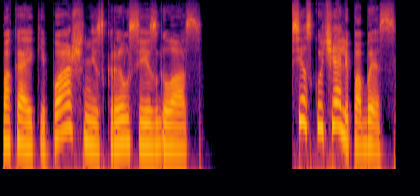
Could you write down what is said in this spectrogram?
пока экипаж не скрылся из глаз. Все скучали по Бесс.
